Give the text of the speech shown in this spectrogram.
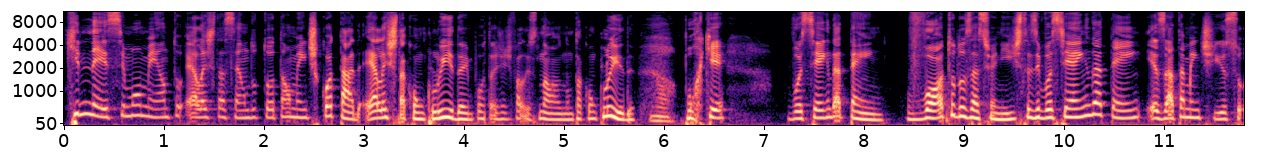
que nesse momento ela está sendo totalmente cotada. Ela está concluída? É importante a gente falar isso. Não, ela não está concluída. Não. Porque você ainda tem voto dos acionistas e você ainda tem exatamente isso.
